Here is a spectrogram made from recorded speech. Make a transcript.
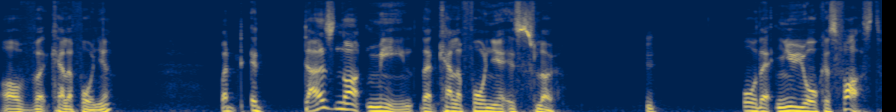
of uh, California, but it does not mean that California is slow or that New York is fast.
